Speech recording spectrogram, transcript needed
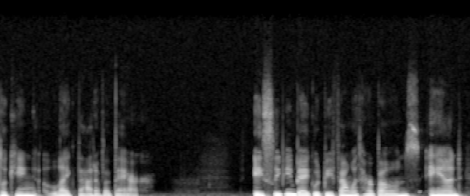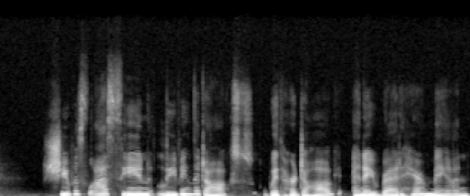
looking like that of a bear a sleeping bag would be found with her bones, and She was last seen leaving the docks with her dog and a red haired man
